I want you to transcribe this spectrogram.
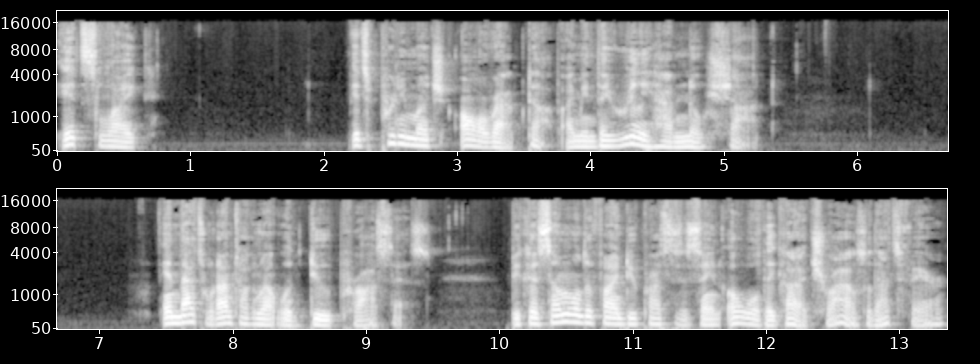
it's like, it's pretty much all wrapped up. I mean, they really have no shot. And that's what I'm talking about with due process. Because some will define due process as saying, oh, well, they got a trial, so that's fair.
